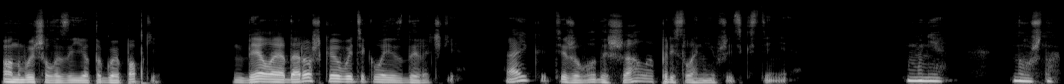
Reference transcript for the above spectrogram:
Он вышел из ее тугой попки. Белая дорожка вытекла из дырочки. Айка тяжело дышала, прислонившись к стене. «Мне нужно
